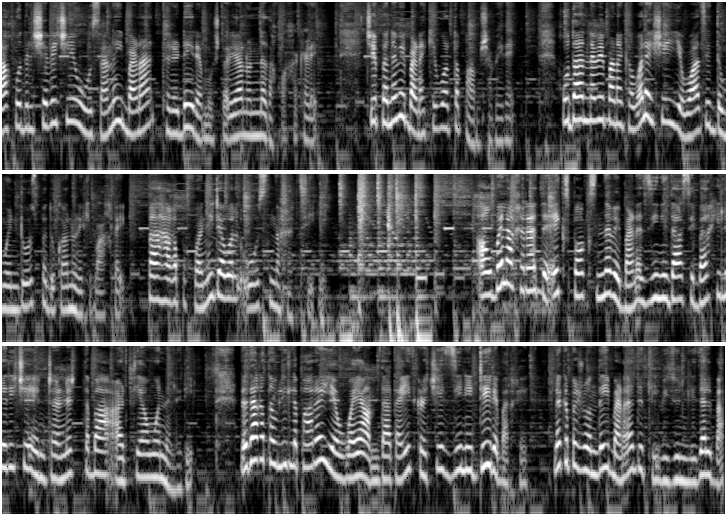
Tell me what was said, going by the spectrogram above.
دا ښودل شوې چې اوسنۍ بڼه تر ډیره مشتریانو نه ده خوښه کړې چې په نوې بڼه کې ورته پام شوی دی خو دا نوې بڼه کولای شي یوازې د وینډوز په دکانونو کې واخلئ په هغه پخواني ډول اوس نه خرڅیږي او بل اخره د ایکس باکس نوې بڼه ځینې داسې برخې لري چې انټرنیټ ته به اړتیا ونه لري د دغه تولید لپاره یو ویام دا تایید کړ چې ځینې ډېرې برخې لکه په ژوندۍ بڼه د تلویزیون لیدل به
